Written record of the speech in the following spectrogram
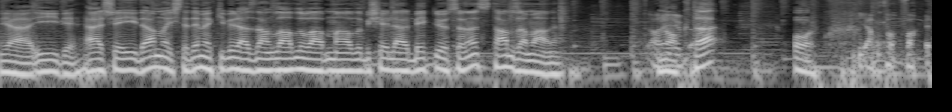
Ya iyiydi. Her şey iyiydi ama işte demek ki birazdan lavlı mavlı bir şeyler bekliyorsanız tam zamanı. Araya... Nokta. Ork. Yapma Fahir.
